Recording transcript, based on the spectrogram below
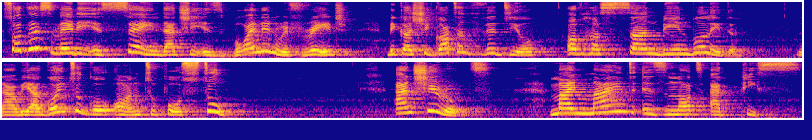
So this lady is saying that she is boiling with rage because she got a video of her son being bullied. Now we are going to go on to post two. And she wrote, My mind is not at peace,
